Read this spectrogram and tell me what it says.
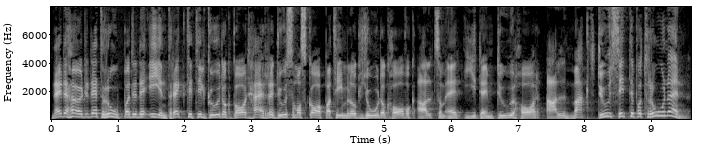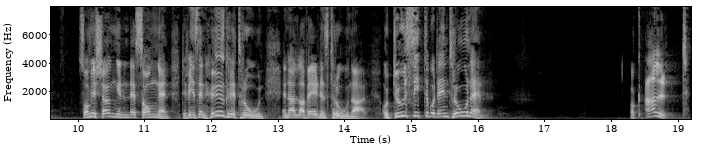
När de hörde det ropade de endräktigt till Gud och bad Herre, du som har skapat himmel och jord och hav och allt som är i dem, du har all makt. Du sitter på tronen. Som vi sjöng i den där sången, det finns en högre tron än alla världens tronar. Och du sitter på den tronen. Och allt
